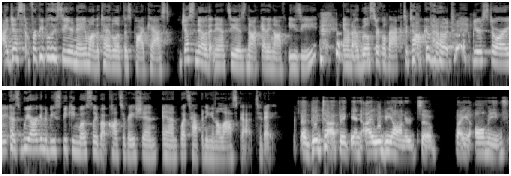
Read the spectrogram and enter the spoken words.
I just, for people who see your name on the title of this podcast, just know that Nancy is not getting off easy. and I will circle back to talk about your story because we are going to be speaking mostly about conservation and what's happening in Alaska today. A good topic, and I would be honored. So by all means.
